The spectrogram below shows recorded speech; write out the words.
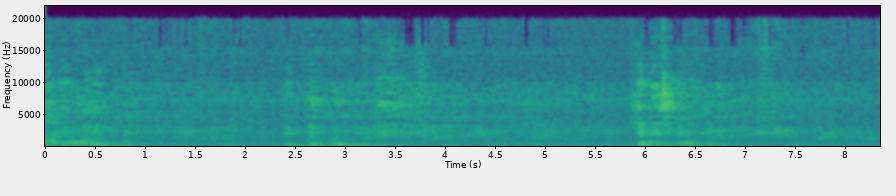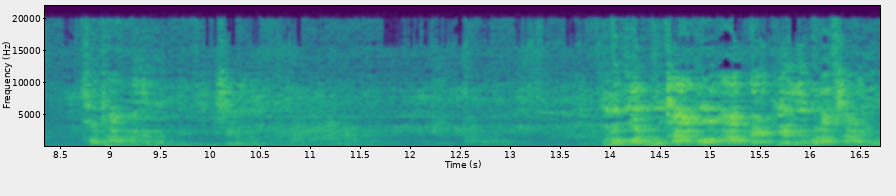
เฉลียวเห็นไหมเป็นปื้มปื้มเช่นนี้สิไปเอาที่เขาถามมานะว่านี่นี่เซลล์เลยคุณลองค้นลูกค้าก็หาแปดเดือนนี่มารับสายอยู่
